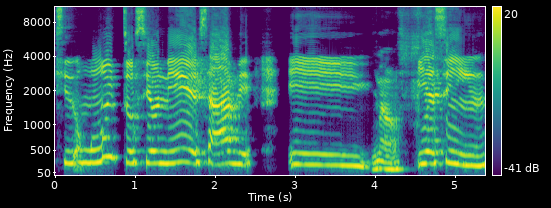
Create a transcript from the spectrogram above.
precisam muito se unir, sabe? E. Não. E assim.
